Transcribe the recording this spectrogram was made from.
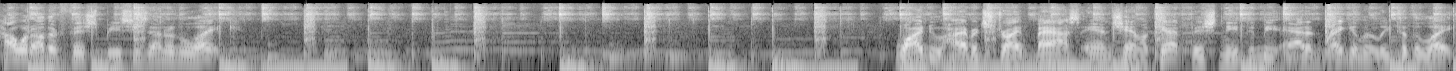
How would other fish species enter the lake? Why do hybrid striped bass and channel catfish need to be added regularly to the lake?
